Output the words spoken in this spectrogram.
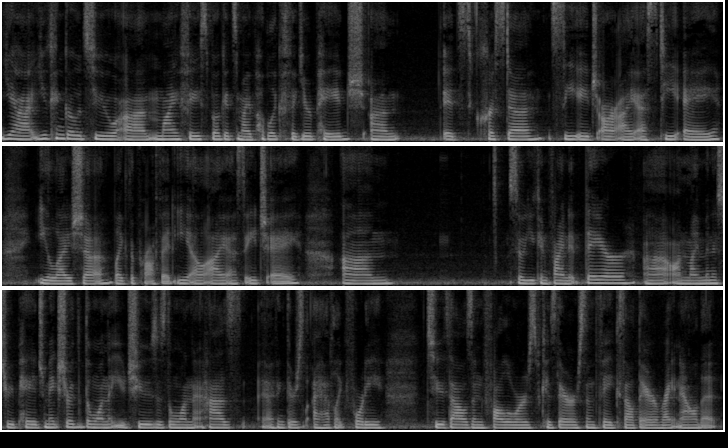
yeah, you can go to um, my Facebook. It's my public figure page. Um, it's Christa, C H R I S T A, Elisha, like the prophet, E L I S H A. Um, so you can find it there uh, on my ministry page. Make sure that the one that you choose is the one that has. I think there's. I have like forty two thousand followers because there are some fakes out there right now that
